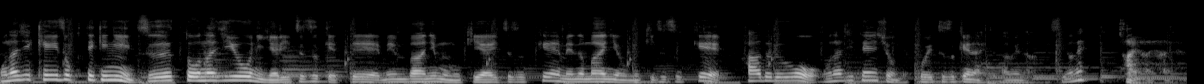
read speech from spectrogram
う同じ継続的にずっと同じようにやり続けてメンバーにも向き合い続け目の前にも向き続けハードルを同じテンションで超え続けないとダメなんですよね。はいはいはい。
